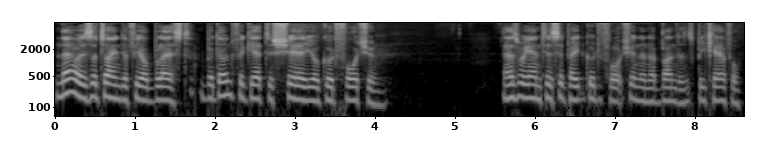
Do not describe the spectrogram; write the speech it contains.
Now is the time to feel blessed, but don't forget to share your good fortune. As we anticipate good fortune and abundance, be careful.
